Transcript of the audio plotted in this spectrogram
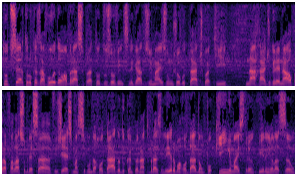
Tudo certo, Lucas Arruda. Um abraço para todos os ouvintes ligados em mais um jogo tático aqui na Rádio Grenal para falar sobre essa 22 segunda rodada do Campeonato Brasileiro, uma rodada um pouquinho mais tranquila em relação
